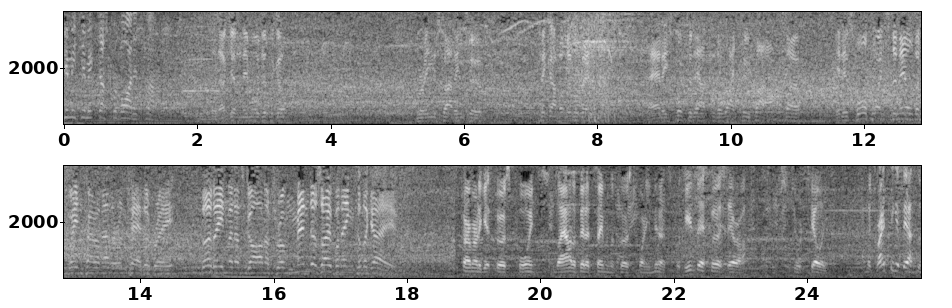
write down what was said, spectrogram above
Jimmy Dymock just provided some. They don't get any more difficult. Bree is starting to pick up a little bit. And he's pushed it out to the right too far. So it is four points to nil between Parramatta and Canterbury. 13 minutes gone. A tremendous opening to the game. Parramatta get first points. They are the better team in the first 20 minutes, but here's their first error from Stuart Kelly. The great thing about the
